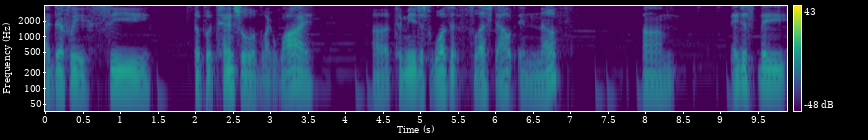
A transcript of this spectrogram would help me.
I definitely see the potential of like why. Uh, to me, it just wasn't fleshed out enough. Um, they just they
